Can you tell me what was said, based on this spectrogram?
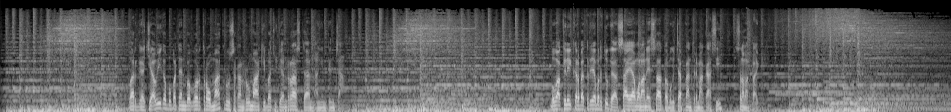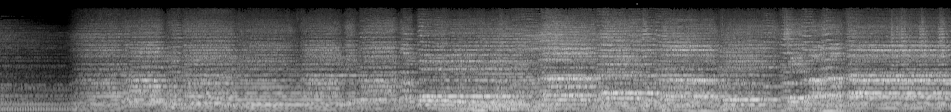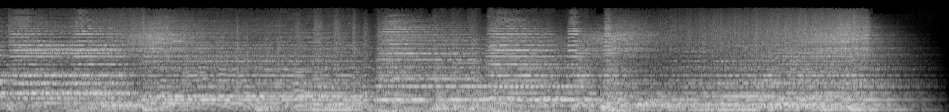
Warga Ciawi, Kabupaten Bogor trauma kerusakan rumah akibat hujan deras dan angin kencang. Mewakili kerabat kerja bertugas, saya Maulana Estarto mengucapkan terima kasih. Selamat pagi.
